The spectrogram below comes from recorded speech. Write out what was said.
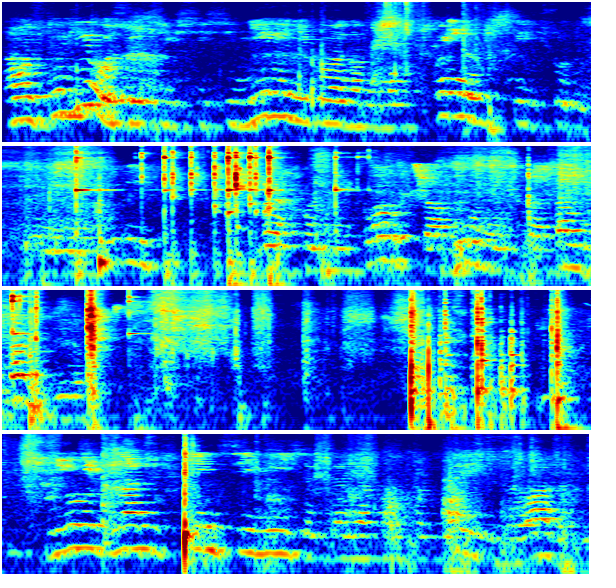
А ось другі ось оці всі Сінєнікова, Новомосковський, що тут Сергій, Верховніклав, Станунівська, там, там є. Кінці місяця якось по це і завадити.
